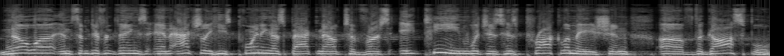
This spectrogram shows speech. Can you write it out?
Noah and some different things. And actually, he's pointing us back now to verse 18, which is his proclamation of the gospel,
